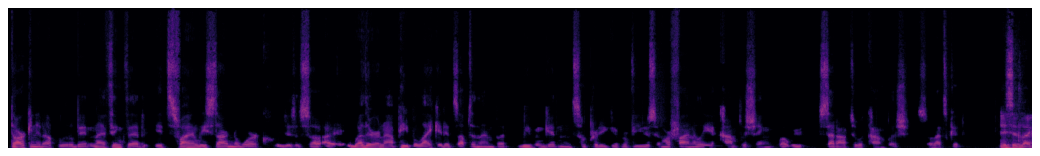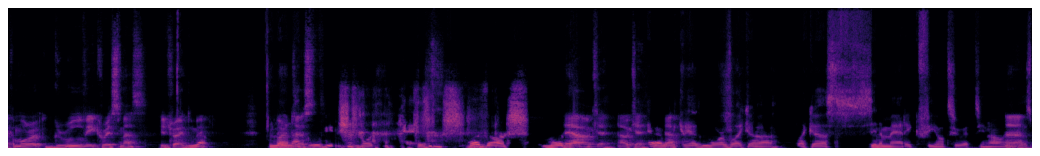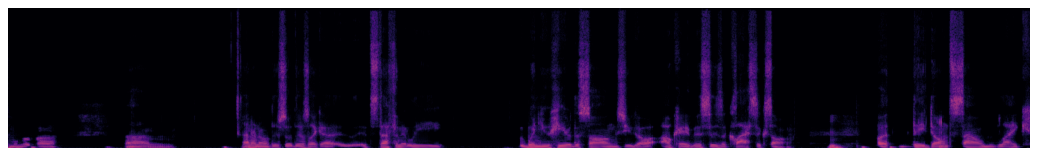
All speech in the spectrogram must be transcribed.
darken it up a little bit. And I think that it's finally starting to work. So I, whether or not people like it, it's up to them, but we've been getting some pretty good reviews and we're finally accomplishing what we set out to accomplish. So that's good. Is it like a more groovy Christmas you're trying to make? No, not just- groovy. More, more dark. More Yeah, dark. okay, okay. Yeah, Yeah. like it has more of like a like a cinematic feel to it. You know, it Yeah. has more of a um, I don't know. There's a, there's like a. It's definitely when you hear the songs, you go, okay, this is a classic song, Hmm. but they don't sound like,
